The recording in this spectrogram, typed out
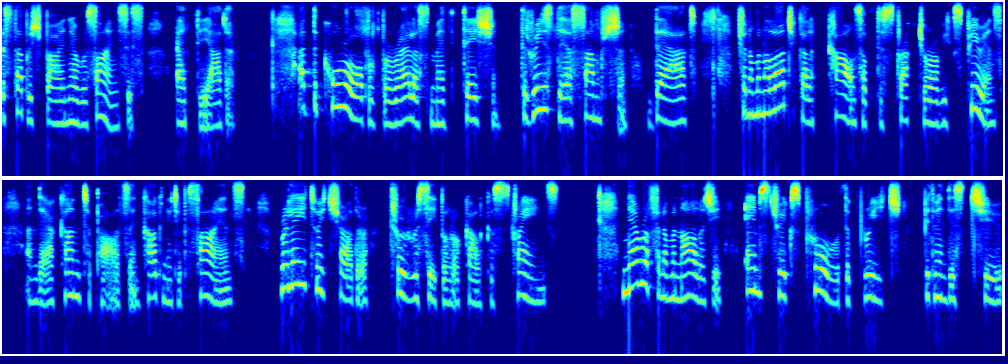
established by neurosciences at the other. At the core of Varela's meditation, there is the assumption that phenomenological accounts of the structure of experience and their counterparts in cognitive science relate to each other through reciprocal constraints. Neurophenomenology aims to explore the bridge between these two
